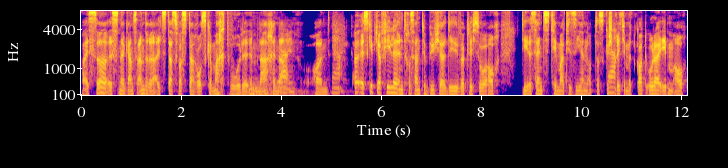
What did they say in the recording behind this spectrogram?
weißt du, ist eine ganz andere als das, was daraus gemacht wurde im Nachhinein. Ja. Und ja. es gibt ja viele interessante Bücher, die wirklich so auch die Essenz thematisieren, ob das Gespräche ja. mit Gott oder eben auch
